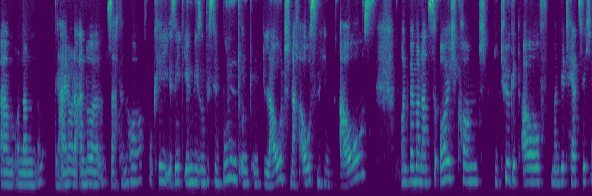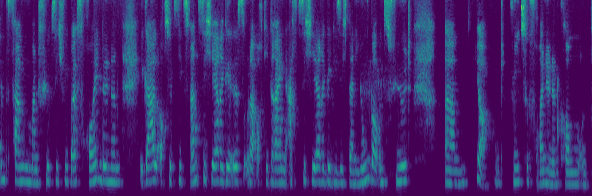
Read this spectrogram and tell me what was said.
Ähm, und dann der eine oder andere sagt dann, oh, okay, ihr seht irgendwie so ein bisschen bunt und, und laut nach außen hin aus. Und wenn man dann zu euch kommt, die Tür geht auf, man wird herzlich empfangen, man fühlt sich wie bei Freundinnen, egal ob es jetzt die 20-Jährige ist oder auch die 83-Jährige, die sich dann jung bei uns fühlt. Ähm, ja, und wie zu Freundinnen kommen. Und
